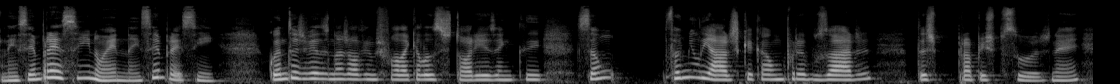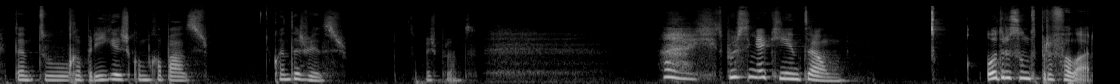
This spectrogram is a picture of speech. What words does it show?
nem sempre é assim, não é? Nem sempre é assim. Quantas vezes nós já ouvimos falar daquelas histórias em que são familiares que acabam por abusar das próprias pessoas, né? Tanto raparigas como rapazes. Quantas vezes? Mas pronto. Ai, depois tinha aqui então outro assunto para falar,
